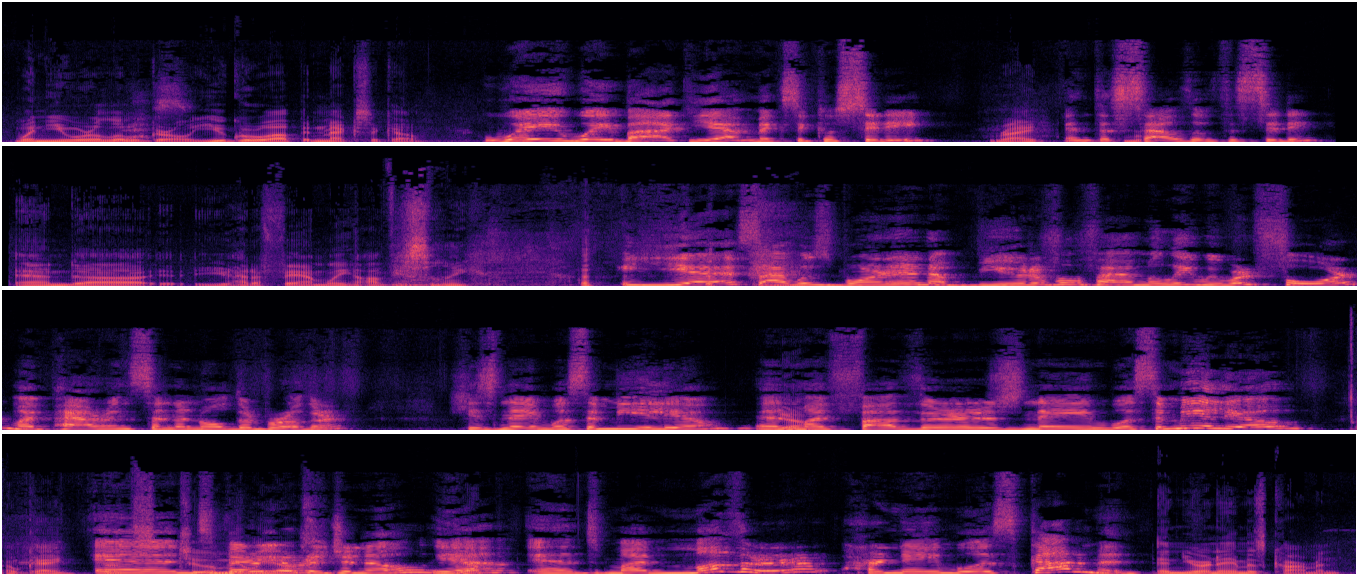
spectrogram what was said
when you were a little girl. You grew up in Mexico, Way, way back. Yeah. Mexico City right? in the south of the city. And uh, you had a family, obviously. Yes. I was born in a beautiful family. We were four my parents and an older brother. His name was Emilio, and Yeah. my father's name was Emilio. Okay, that's and very original. Yeah. Yep. And my mother, her name was Carmen. And your name is Carmen.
